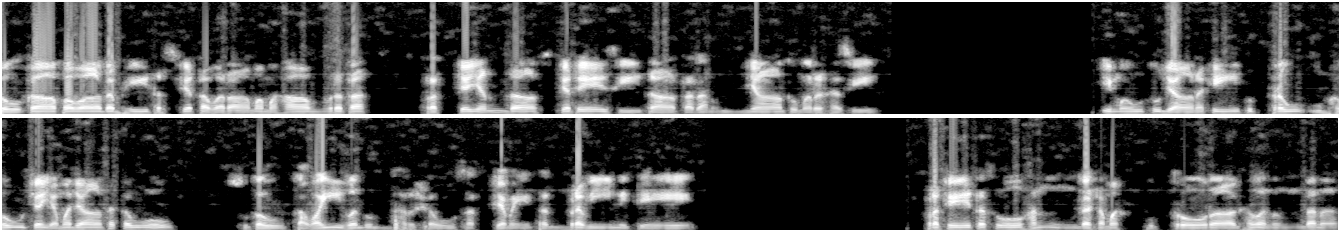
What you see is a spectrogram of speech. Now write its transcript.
लोकापवादभीतस्य तव राममहाव्रत प्रत्ययम् दास्यते सीता तदनुज्ञातुमर्हसि इमौ तु जानकीपुत्रौ उभौ च यमजातकौ। सुतौ तवैव दुर्धर्षौ सत्यमेतद्ब्रवीमि ते। प्रचेतसोऽहम् दशमः पुत्रो राघवनन्दन।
